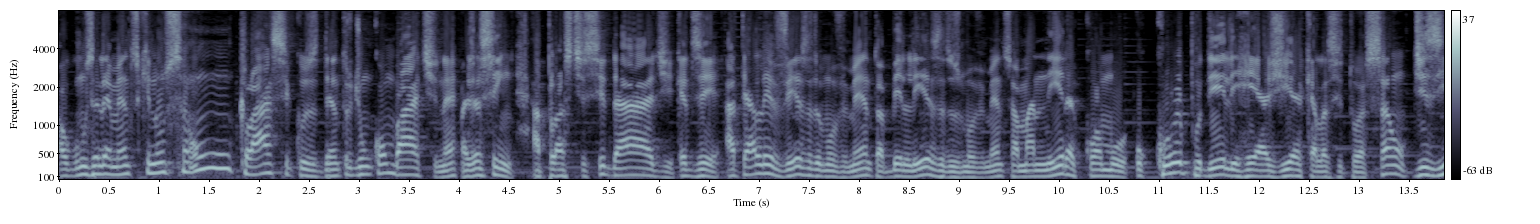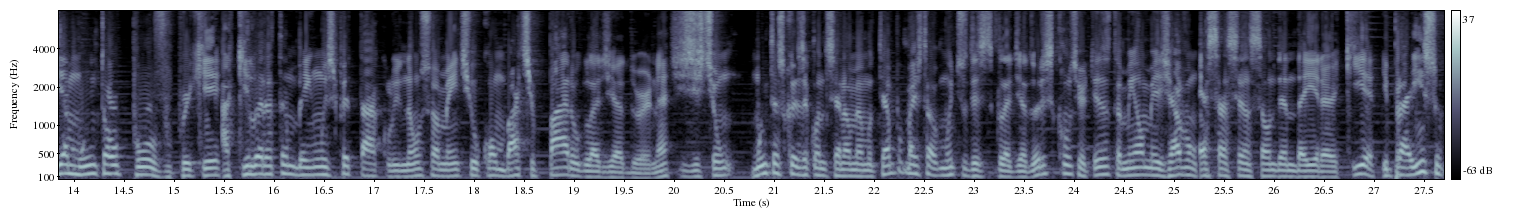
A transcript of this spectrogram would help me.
alguns elementos que não são clássicos dentro de um combate, né? Mas assim, a plasticidade, quer dizer, até a leveza do movimento, a beleza dos movimentos, a maneira como o corpo dele reagia àquela situação, dizia muito ao povo, porque aquilo era também um espetáculo e não somente o combate para o gladiador, né? Existiam muitas coisas acontecendo ao mesmo tempo, mas muitos desses gladiadores com certeza também almejavam essa ascensão dentro da hierarquia e para isso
